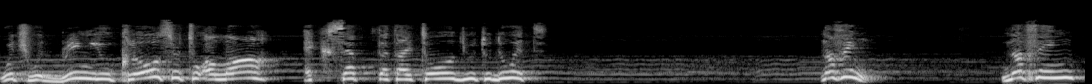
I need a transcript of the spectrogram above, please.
which would bring you closer to Allah except that I told you to do it. Nothing. Nothing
